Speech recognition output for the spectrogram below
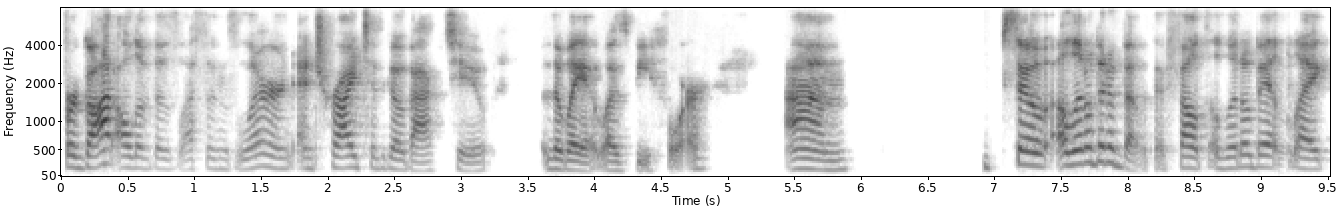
forgot all of those lessons learned and tried to go back to the way it was before. Um, so a little bit of both. It felt a little bit like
